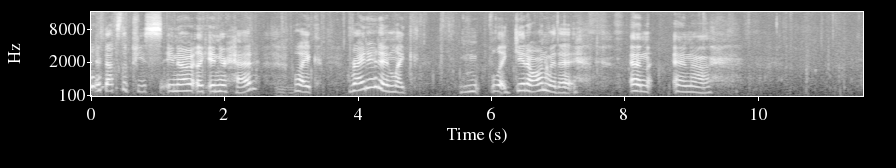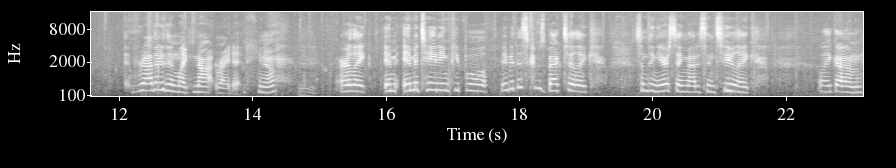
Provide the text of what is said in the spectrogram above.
If that's the piece you know like in your head mm-hmm. like write it and like m- like get on with it. And and uh rather than like not write it you know? Mm-hmm. Or like Im- imitating people. Maybe this comes back to like something you're saying madison too mm-hmm. like like um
